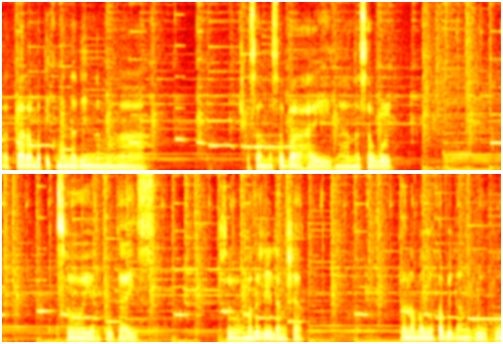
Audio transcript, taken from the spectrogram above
At para matikman na din ng mga kasama sa bahay na nasa work. So, ayan po guys. So, madali lang siya. Ito naman yung kabilang grupo.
